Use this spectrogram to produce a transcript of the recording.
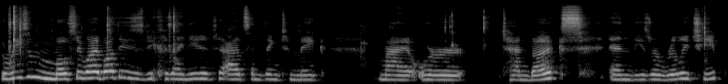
The reason mostly why I bought these is because I needed to add something to make my order 10 bucks, and these were really cheap.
